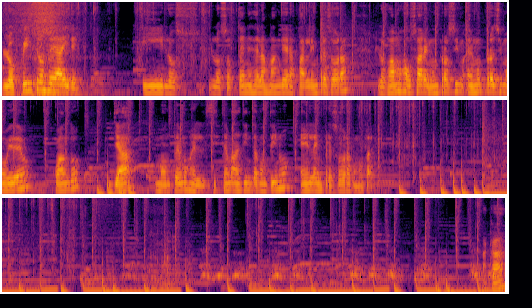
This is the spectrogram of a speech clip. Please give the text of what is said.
los filtros de aire y los los sostenes de las mangueras para la impresora los vamos a usar en un próximo, en un próximo video cuando ya montemos el sistema de tinta continuo en la impresora como tal. Acá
